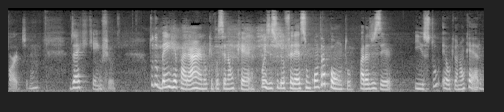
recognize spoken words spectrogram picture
Forte, né? Jack Canfield. Tudo bem reparar no que você não quer, pois isso lhe oferece um contraponto para dizer: isto é o que eu não quero.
